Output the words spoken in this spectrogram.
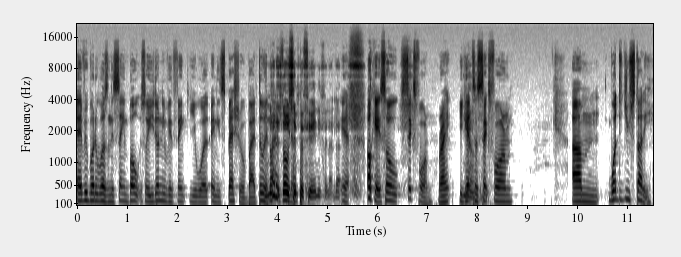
everybody was in the same boat, so you don't even think you were any special by doing no, that. there's no you know? sympathy or anything like that. Yeah. Okay, so sixth form, right? You get Yeah. to sixth form. Um, what did you study?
